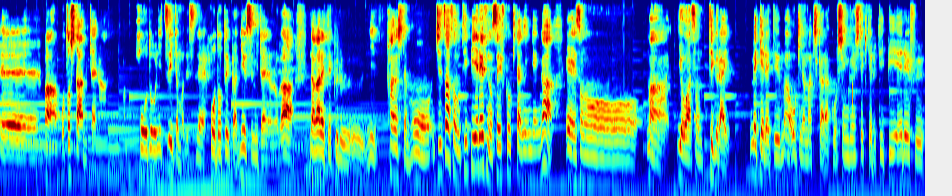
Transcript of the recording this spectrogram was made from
えーまあ、落としたみたいな報道についてもですね、報道というかニュースみたいなのが流れてくるに関しても、実はその TPLF の制服を着た人間が、えー、その、まあ、要はそのティグライメケレという、まあ、大きな町からこう進軍してきている TPLF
